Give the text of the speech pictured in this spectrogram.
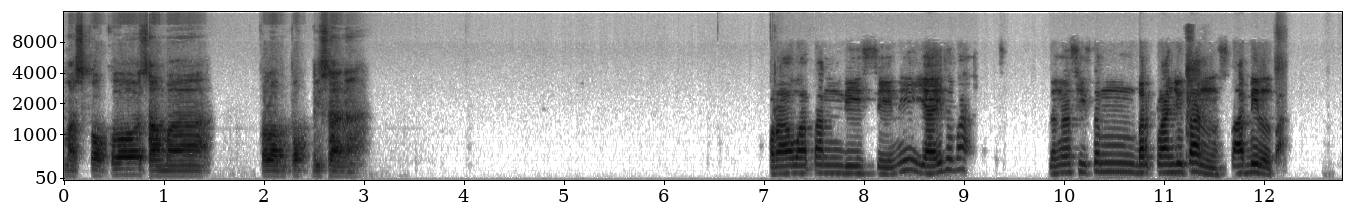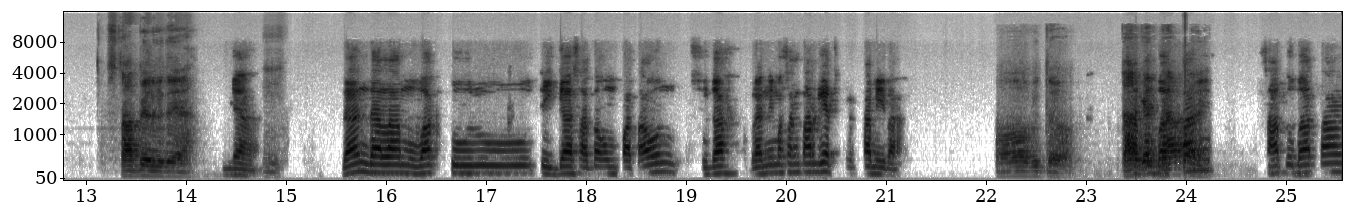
Mas Koko sama kelompok di sana? Perawatan di sini ya itu Pak dengan sistem berkelanjutan stabil Pak. Stabil gitu ya. Ya. Hmm. Dan dalam waktu 3 atau 4 tahun sudah berani masang target kami Pak. Oh gitu. Target Satu berapa batang, nih? Satu batang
